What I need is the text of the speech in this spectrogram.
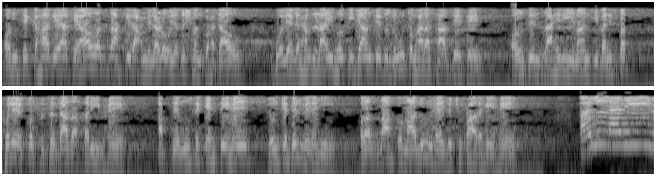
اور ان سے کہا گیا کہ آؤ اللہ کی راہ میں لڑو یا دشمن کو ہٹاؤ۔ بولے، اگر ہم لڑائی ہوتی جانتے تو ضرور تمہارا ساتھ دیتے۔ اور اس دن ظاہری ایمان کی بنسبت کھلے کفر سے زیادہ قریب ہیں۔ اپنے منہ سے کہتے ہیں جو ان کے دل میں نہیں، اور اللہ کو معلوم ہے جو چھپا رہے ہیں۔ الذين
